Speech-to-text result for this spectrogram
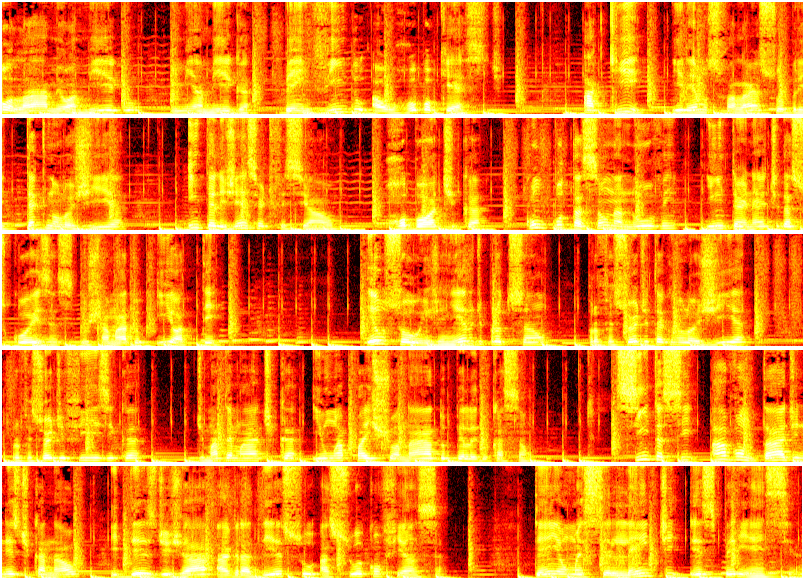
Olá, meu amigo e minha amiga, bem-vindo ao Robocast. Aqui iremos falar sobre tecnologia, inteligência artificial, robótica, computação na nuvem e internet das coisas, o chamado IoT. Eu sou engenheiro de produção, professor de tecnologia, professor de física, de matemática e um apaixonado pela educação. Sinta-se à vontade neste canal e desde já agradeço a sua confiança. Tenha uma excelente experiência.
